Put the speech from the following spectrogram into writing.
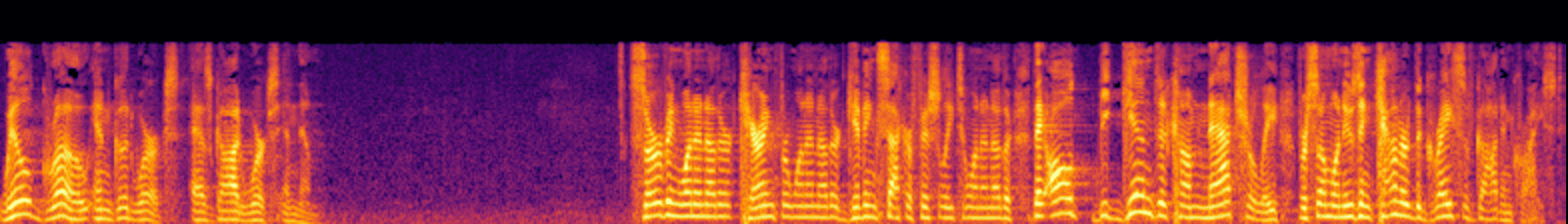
will grow in good works as God works in them. Serving one another, caring for one another, giving sacrificially to one another, they all begin to come naturally for someone who's encountered the grace of God in Christ.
